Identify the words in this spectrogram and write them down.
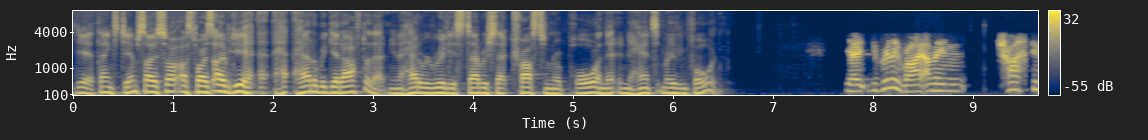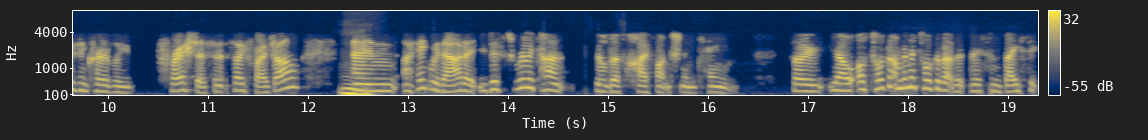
Yeah, thanks, Jem. So, so I suppose over to you. H- how do we get after that? You know, how do we really establish that trust and rapport and that enhance it moving forward? Yeah, you're really right. I mean, trust is incredibly precious and it's so fragile. Mm. And I think without it, you just really can't build a high functioning team. So, you know, I'll talk. I'm going to talk about that. There's some basic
